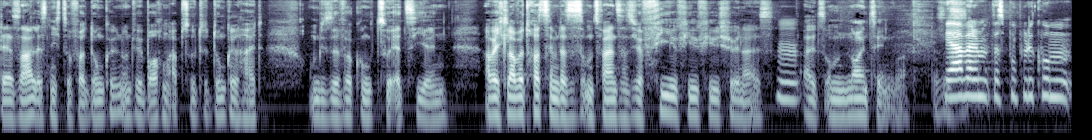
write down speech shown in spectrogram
der Saal ist nicht zu verdunkeln und wir brauchen absolute Dunkelheit, um diese Wirkung zu erzielen. Aber ich glaube trotzdem, dass es um 22 Uhr viel, viel, viel schöner ist hm. als um 19 Uhr. Das ja, weil das Publikum,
